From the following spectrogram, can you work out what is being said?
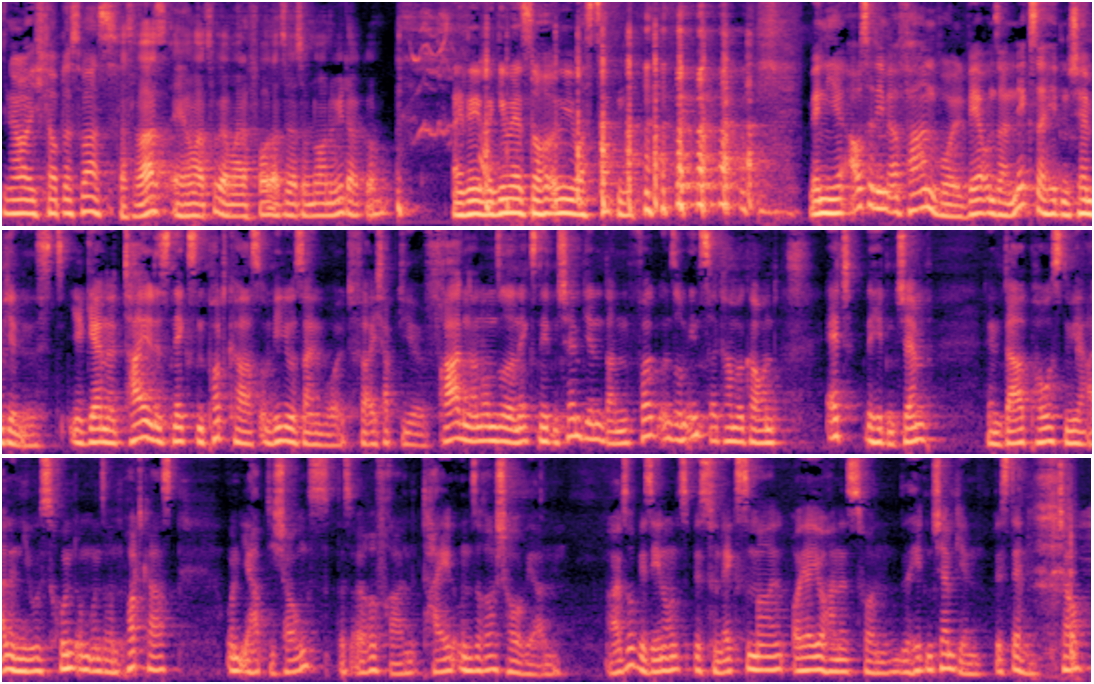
Ja, ich glaube, das war's. Das war's. Ey, hör mal zu, ja, meine Frau, dass wir das um 9 Uhr wiederkommen. Okay, dann gehen wir jetzt noch irgendwie was zocken. Wenn ihr außerdem erfahren wollt, wer unser nächster Hidden Champion ist, ihr gerne Teil des nächsten Podcasts und Videos sein wollt, vielleicht habt ihr Fragen an unsere nächsten Hidden Champion, dann folgt unserem Instagram-Account at the Hidden Champ, denn da posten wir alle News rund um unseren Podcast und ihr habt die Chance, dass eure Fragen Teil unserer Show werden. Also, wir sehen uns bis zum nächsten Mal. Euer Johannes von The Hidden Champion. Bis denn. Ciao.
